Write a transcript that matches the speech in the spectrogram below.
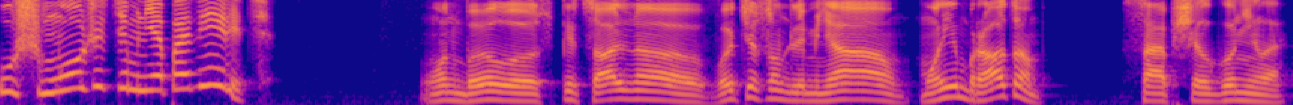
Уж можете мне поверить?» Он был специально вытесан для меня моим братом», — сообщил Гунила.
